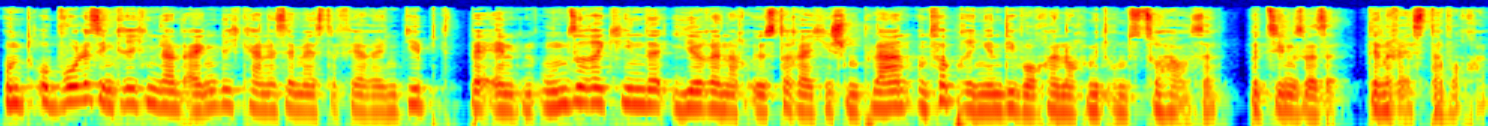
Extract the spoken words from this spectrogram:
Und obwohl es in Griechenland eigentlich keine Semesterferien gibt, beenden unsere Kinder ihre nach österreichischem Plan und verbringen die Woche noch mit uns zu Hause, beziehungsweise den Rest der Woche.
